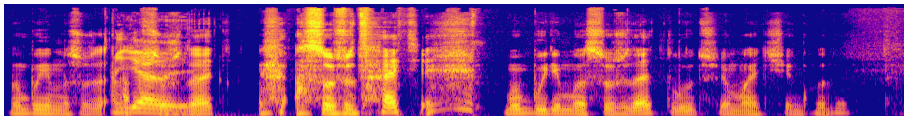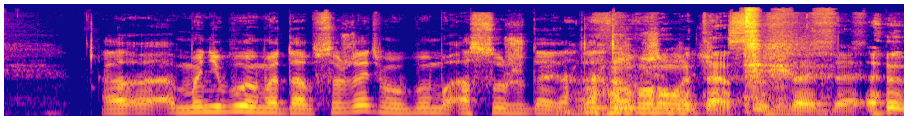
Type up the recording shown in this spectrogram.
Мы будем осужда- Я- обсуждать, осуждать, мы будем осуждать лучшие матчи года. А, а мы не будем это обсуждать, мы будем осуждать. да, Мы будем это осуждать, да. Мы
